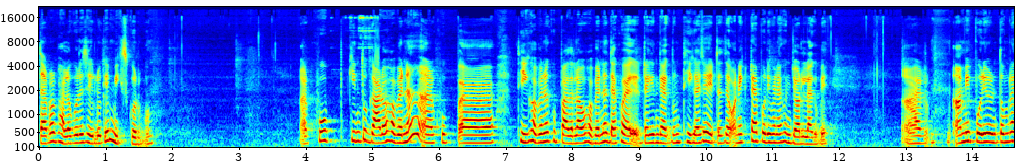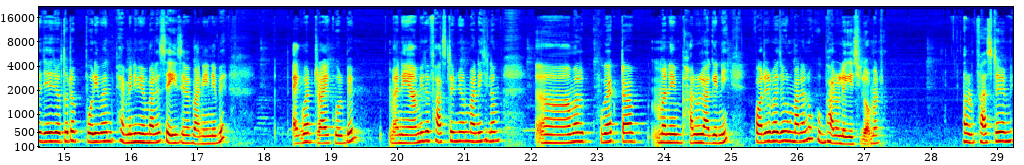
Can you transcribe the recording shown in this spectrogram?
তারপর ভালো করে সেগুলোকে মিক্স করব। আর খুব কিন্তু গাঢ় হবে না, আর খুব ঠিক হবে না, খুব পাতলাও হবে না। দেখো, এটা কিন্তু একদম ঠিক আছে, এটাতে অনেকটা পরিমাণ এখন জল লাগবে। আর আমি পরিমাণ, তোমরা যে যতটা পরিমাণ ফ্যামিলি মেম্বার আছে, সেই হিসেবে বানিয়ে নেবে। একবার ট্রাই করবে। মানে আমি তো ফার্স্ট টাইম যখন বানিয়েছিলাম আমার খুব একটা মানে ভালো লাগেনি। পরের বার যখন বানানো, খুব ভালো লেগেছিলো আমার। আর ফার্স্ট টাইম আমি,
